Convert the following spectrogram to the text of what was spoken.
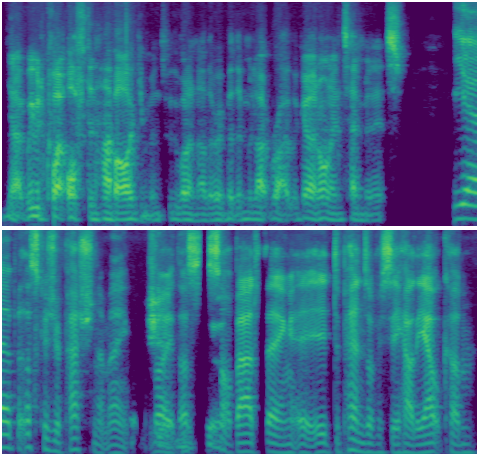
yeah, we would quite often have arguments with one another, but then we're like, right, we're going on in ten minutes. Yeah, but that's because you're passionate, mate. Mate, that's not a bad thing. It, it depends, obviously, how the outcome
